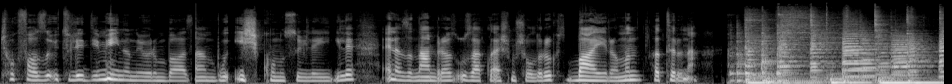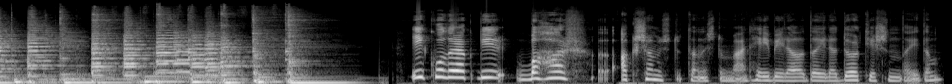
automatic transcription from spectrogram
çok fazla ütülediğime inanıyorum bazen bu iş konusuyla ilgili. En azından biraz uzaklaşmış oluruz bayramın hatırına. Müzik İlk olarak bir bahar e, akşamüstü tanıştım ben Heybeliada ile 4 yaşındaydım.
